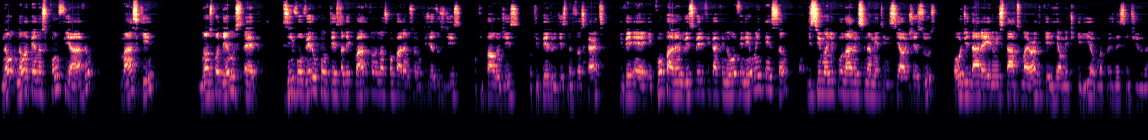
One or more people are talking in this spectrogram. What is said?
não, não apenas confiável, mas que nós podemos é, desenvolver um contexto adequado quando nós comparamos o que Jesus disse, o que Paulo disse, o que Pedro disse nas suas cartas, e, é, e comparando isso, verificar que não houve nenhuma intenção de se manipular o ensinamento inicial de Jesus ou de dar a ele um status maior do que ele realmente queria, alguma coisa nesse sentido, né?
